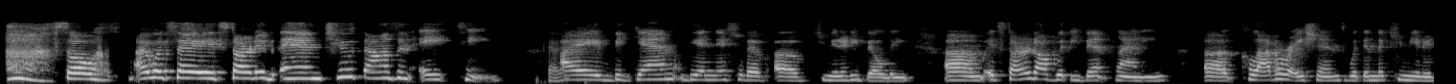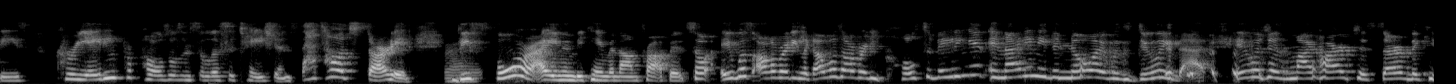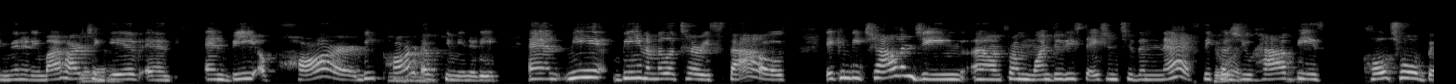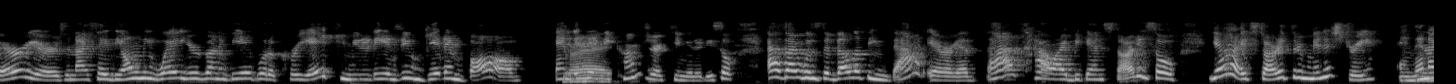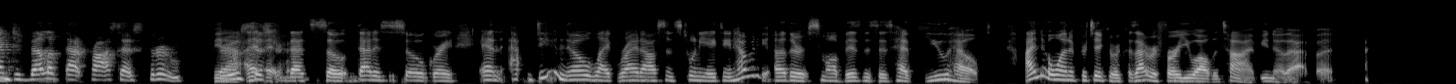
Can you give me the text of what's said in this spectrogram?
so I would say it started in 2018. Okay. I began the initiative of community building. Um, it started off with event planning, uh, collaborations within the communities, creating proposals and solicitations. That's how it started right. before I even became a nonprofit. So it was already like I was already cultivating it and I didn't even know I was doing that. it was just my heart to serve the community, my heart yeah. to give and and be a part, be part mm-hmm. of community. And me being a military spouse, it can be challenging um, from one duty station to the next because sure. you have these cultural barriers. And I say the only way you're going to be able to create community is you get involved and right. then it becomes your community. So as I was developing that area, that's how I began starting. So yeah, it started through ministry and mm-hmm. then I mm-hmm. developed that process through. Yeah, I, that's so that is so great. And do you know, like right off since 2018, how many other small businesses have you helped? I know one in particular because I refer you all the time. You know that, but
